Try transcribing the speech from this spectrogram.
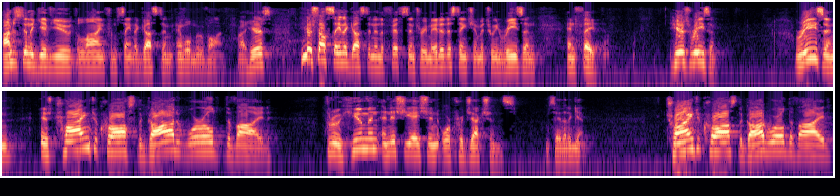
I'm just going to give you the line from St. Augustine and we'll move on. Right? Here's, here's how St. Augustine in the 5th century made a distinction between reason and faith. Here's reason. Reason is trying to cross the God-world divide through human initiation or projections. Let me say that again. Trying to cross the God-world divide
